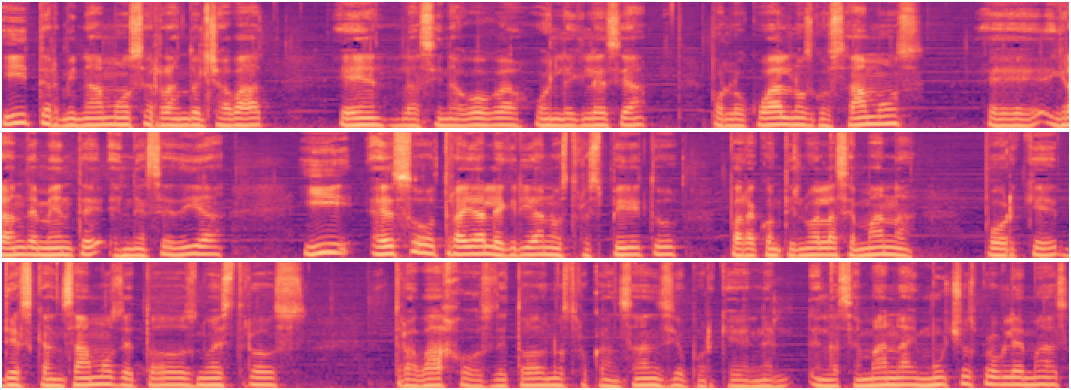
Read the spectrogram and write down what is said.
y terminamos cerrando el Shabbat en la sinagoga o en la iglesia, por lo cual nos gozamos eh, grandemente en ese día y eso trae alegría a nuestro espíritu para continuar la semana, porque descansamos de todos nuestros trabajos, de todo nuestro cansancio, porque en, la semana hay muchos problemas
